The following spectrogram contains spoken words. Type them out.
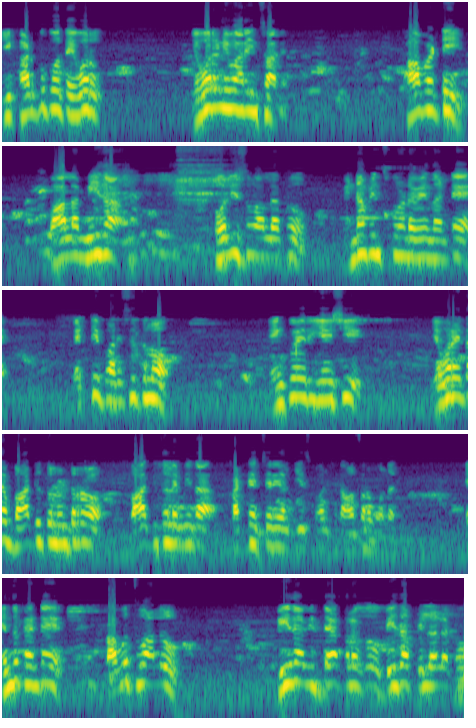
ఈ కడుపు కోత ఎవరు? ఎవరు నివారించాలి? కాబట్టి వాళ్ళ మీద పోలీసు వాళ్ళకు విన్నపించుకోవడం ఏంటంటే ఎట్టి పరిస్థితుల్లో ఎంక్వైరీ చేసి ఎవరైతే బాధ్యతలు ఉంటారో బాధ్యతల మీద కఠిన చర్యలు తీసుకోవాల్సిన అవసరం ఉన్నది. ఎందుకంటే ప్రభుత్వాలు బీద విద్యార్థులకు బీద పిల్లలకు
